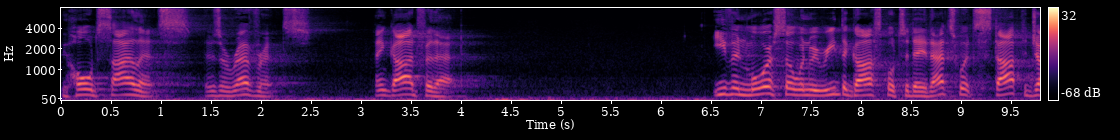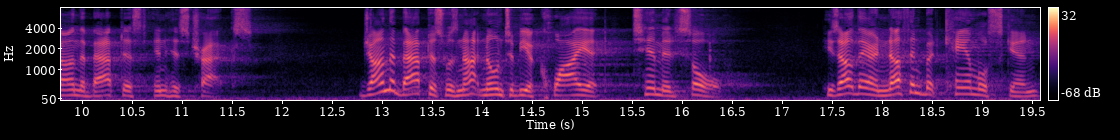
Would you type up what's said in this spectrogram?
We hold silence. There's a reverence. Thank God for that. Even more so when we read the gospel today, that's what stopped John the Baptist in his tracks. John the Baptist was not known to be a quiet, timid soul. He's out there in nothing but camel skin,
